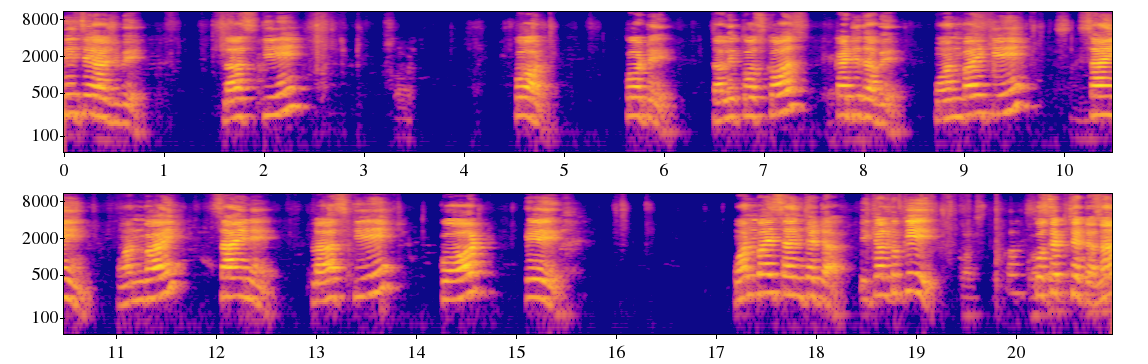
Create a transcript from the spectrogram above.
নিচে আসবে। প্লাস কি? কট কটে তাহলে কস কস কেটে যাবে। ওয়ান বাই কি? Sine one by sine plus কি? Cot A one by sine theta equal to কি কোসেক থেটা না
